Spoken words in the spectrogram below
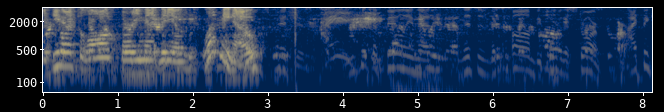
if you like the long 30-minute videos, let me know. This is the calm before the storm. I think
